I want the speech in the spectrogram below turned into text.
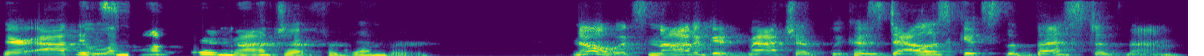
they're at the it's level. not a good matchup for Denver. No, it's not a good matchup because Dallas gets the best of them.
